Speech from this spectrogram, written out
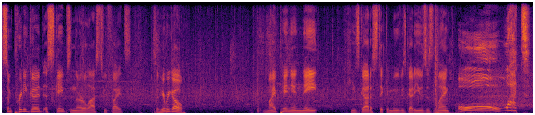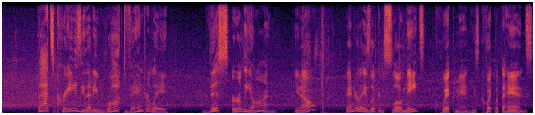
some pretty good escapes in their last two fights. So here we go. In my opinion, Nate, he's got to stick and move. He's got to use his length. Oh, what? That's crazy that he rocked Wanderlei this early on, you know? Wanderlei's looking slow. Nate's quick, man. He's quick with the hands.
